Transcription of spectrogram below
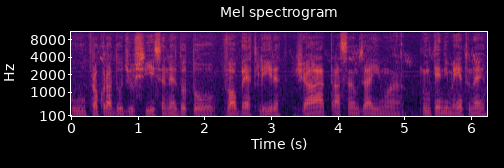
o Procurador de Justiça, né, doutor Valberto Lira, já traçamos aí uma, um entendimento, né,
